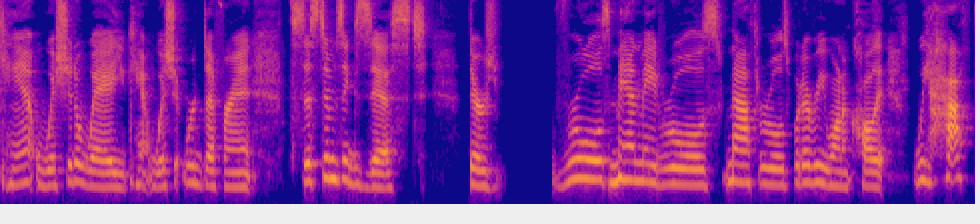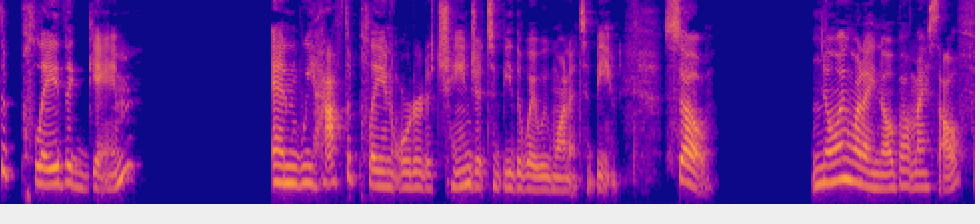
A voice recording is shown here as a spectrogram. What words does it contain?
can't wish it away. You can't wish it were different. Systems exist. There's rules man-made rules math rules whatever you want to call it we have to play the game and we have to play in order to change it to be the way we want it to be so knowing what i know about myself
